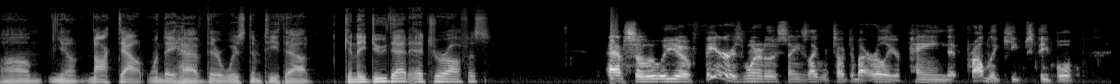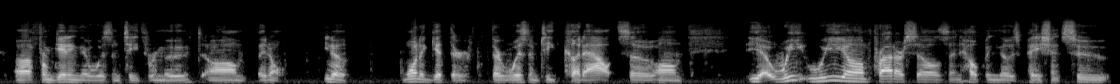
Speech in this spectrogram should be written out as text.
um, you know, knocked out when they have their wisdom teeth out, can they do that at your office? Absolutely. You know, fear is one of those things, like we talked about earlier, pain that probably keeps people uh, from getting their wisdom teeth removed. Um, they don't, you know, want to get their their wisdom teeth cut out. So um, yeah, we we um, pride ourselves in helping those patients who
